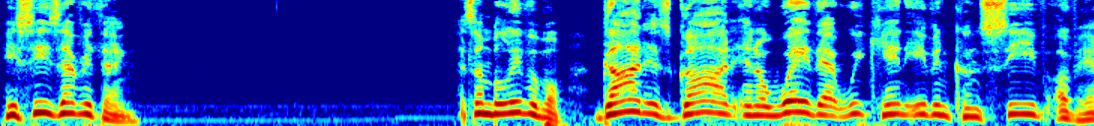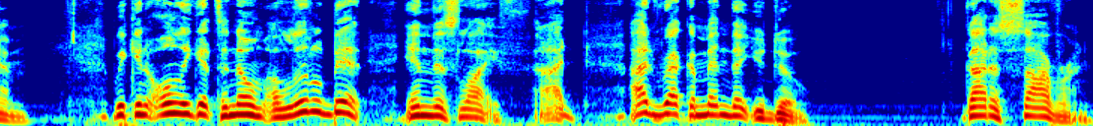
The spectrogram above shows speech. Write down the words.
He sees everything. It's unbelievable. God is God in a way that we can't even conceive of him. We can only get to know him a little bit in this life. I'd, I'd recommend that you do. God is sovereign.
